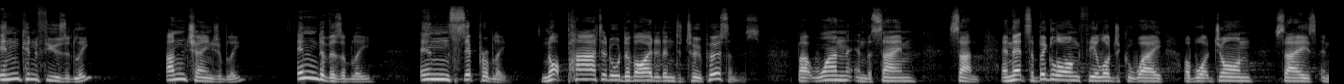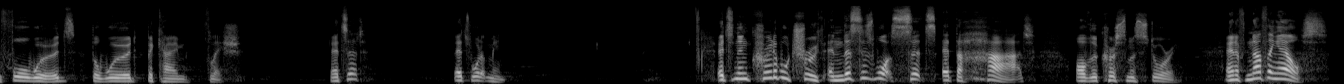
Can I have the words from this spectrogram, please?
inconfusedly, unchangeably, indivisibly, inseparably not parted or divided into two persons, but one and the same Son. And that's a big, long theological way of what John says in four words the Word became flesh. That's it. That's what it meant. It's an incredible truth, and this is what sits at the heart of the Christmas story. And if nothing else,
